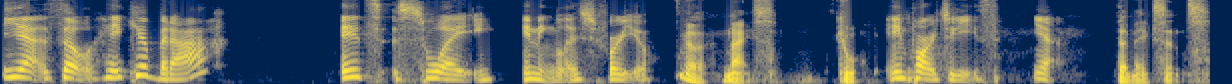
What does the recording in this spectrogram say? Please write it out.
yeah, so requebrar, it's sway in English for you. Oh, nice. Cool. In Portuguese. Yeah. That makes sense.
